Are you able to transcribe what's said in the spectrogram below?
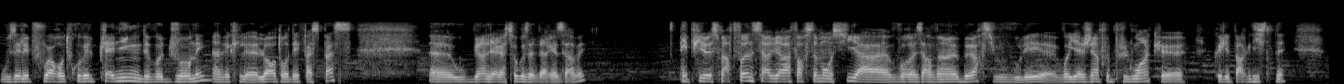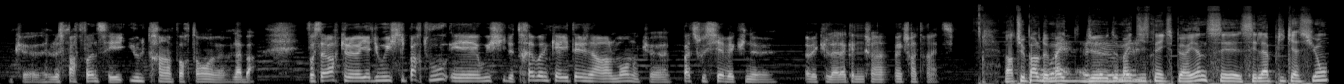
où vous allez pouvoir retrouver le planning de votre journée avec l'ordre des fast-pass, euh, ou bien les restos que vous avez réservés. Et puis le smartphone servira forcément aussi à vous réserver un Uber si vous voulez euh, voyager un peu plus loin que, les parcs Disney. Donc euh, le smartphone c'est ultra important euh, là-bas. Il faut savoir qu'il y a du Wi-Fi partout et Wi-Fi de très bonne qualité généralement, donc pas de souci avec une avec la, connexion, internet. Alors tu parles de, My, de, My, Disney Experience, c'est l'application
